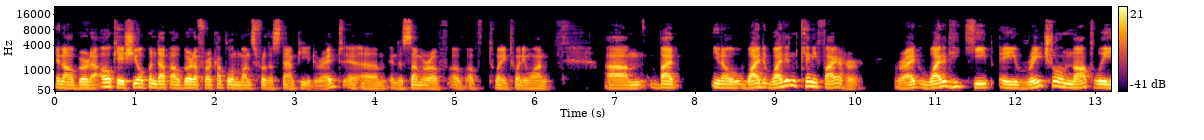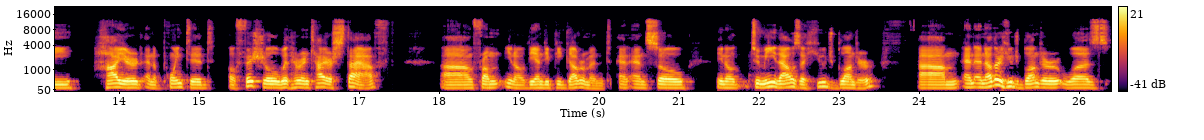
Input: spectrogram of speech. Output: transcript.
in Alberta. Okay, she opened up Alberta for a couple of months for the Stampede, right? Um, in the summer of of, of 2021. Um, but you know, why did why didn't Kenney fire her? Right? Why did he keep a Rachel Notley hired and appointed official with her entire staff um, from you know the NDP government? And and so you know, to me, that was a huge blunder. Um, and another huge blunder was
